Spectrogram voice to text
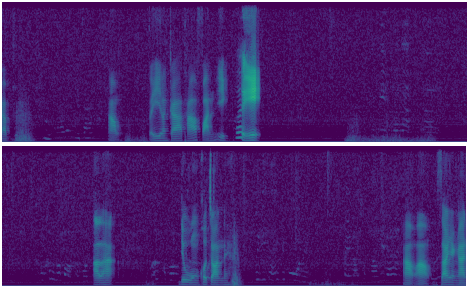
ครับ เอาตีลังกาท้าฝันอีก เฮ้ย เอาละฮะ ดูวงโคจรนะอ้าวอ้าวซะอย่างนั้น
